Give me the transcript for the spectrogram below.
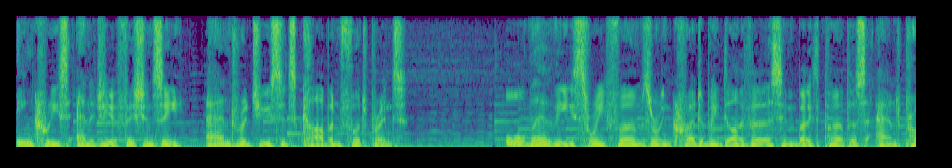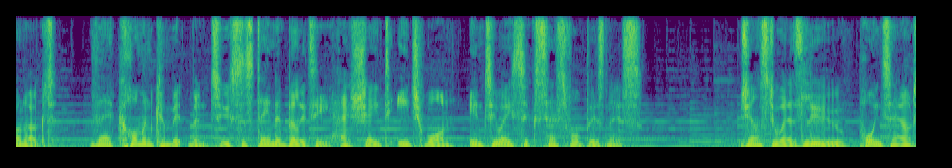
increase energy efficiency, and reduce its carbon footprint. Although these three firms are incredibly diverse in both purpose and product, their common commitment to sustainability has shaped each one into a successful business. Just as Liu points out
